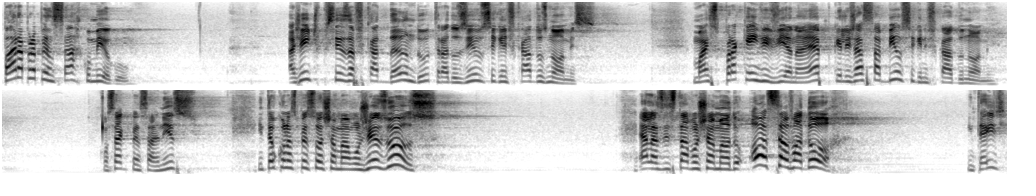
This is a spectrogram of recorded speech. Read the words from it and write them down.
Para para pensar comigo. A gente precisa ficar dando, traduzindo o significado dos nomes. Mas para quem vivia na época, ele já sabia o significado do nome. Consegue pensar nisso? Então, quando as pessoas chamavam Jesus, elas estavam chamando o Salvador. Entende?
